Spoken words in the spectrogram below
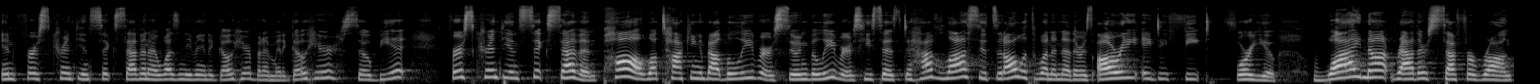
In 1 Corinthians 6 7, I wasn't even going to go here, but I'm going to go here, so be it. 1 Corinthians 6 7, Paul, while talking about believers suing believers, he says, To have lawsuits at all with one another is already a defeat for you. Why not rather suffer wrong?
